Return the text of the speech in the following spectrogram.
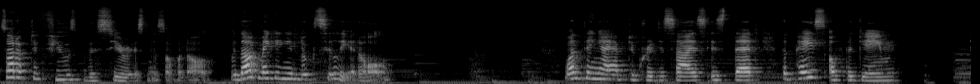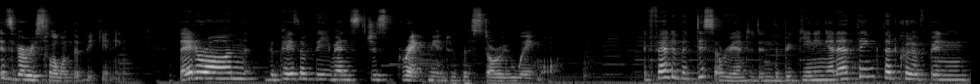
sort of diffused the seriousness of it all, without making it look silly at all. One thing I have to criticize is that the pace of the game is very slow in the beginning. Later on, the pace of the events just dragged me into the story way more. It felt a bit disoriented in the beginning, and I think that could have been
